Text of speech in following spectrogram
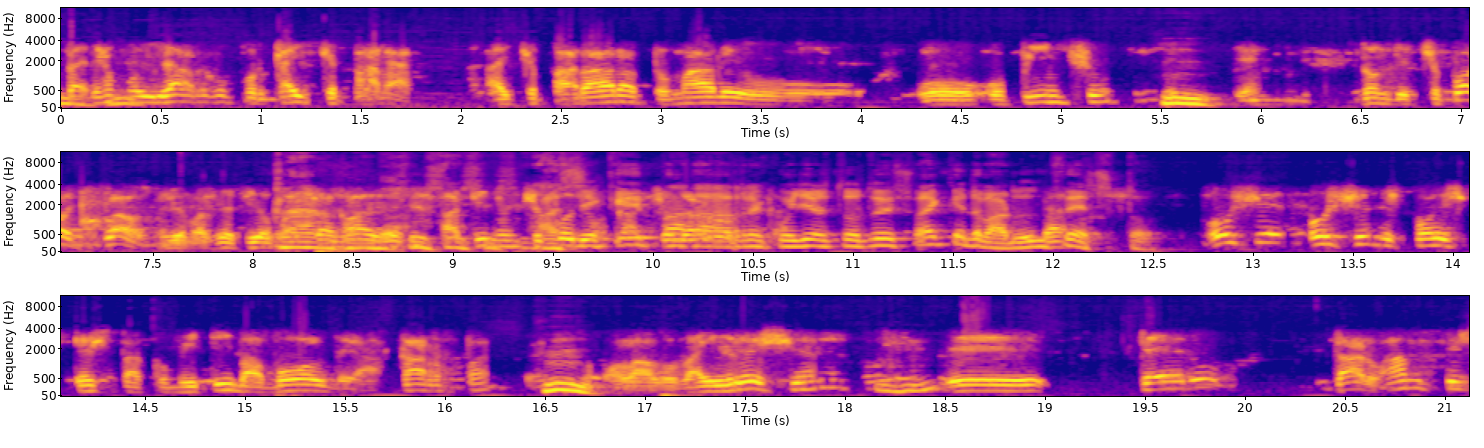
pero é moi largo porque hai que parar. Hai que parar a tomar o, o, o pincho mm. en, donde che pode, claro, me levas decir claro, pasar, sí, sí, aquí sí, non che pode así que para recoller todo iso hai que levar un cesto. Oxe, oxe despois esta comitiva volve á carpa mm. ao lado da igrexa eh, pero, claro, antes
